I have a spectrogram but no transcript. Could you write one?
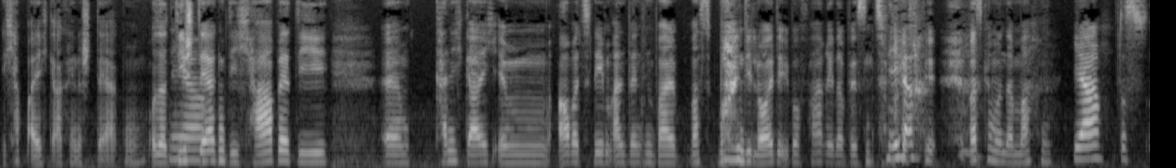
ich habe eigentlich gar keine Stärken. Oder die ja. Stärken, die ich habe, die ähm, kann ich gar nicht im Arbeitsleben anwenden, weil was wollen die Leute über Fahrräder wissen zum ja. Beispiel? Was kann man da machen? Ja, das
